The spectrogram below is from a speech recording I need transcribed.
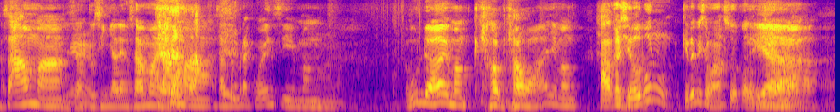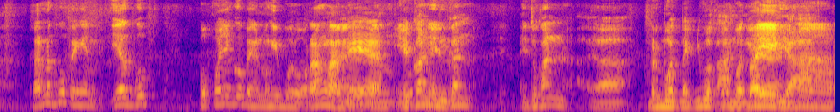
sama Di Satu sinyal yang sama ya. sama satu frekuensi emang udah emang ketawa-ketawa aja emang Hal kecil pun kita bisa masuk kalau Iya. bisa. Karena gue pengen ya gue pokoknya gue pengen menghibur orang lah gitu Iya. kan. ya Gua kan pengen- jadi kan itu kan eh, berbuat baik juga kan buat baik iya benar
